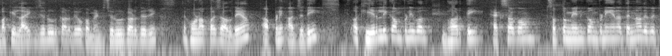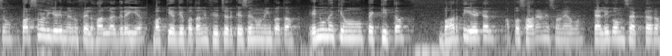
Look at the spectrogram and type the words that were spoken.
ਬਾਕੀ ਲਾਈਕ ਜ਼ਰੂਰ ਕਰ ਦਿਓ ਕਮੈਂਟ ਜ਼ਰੂਰ ਕਰ ਦਿਓ ਜੀ। ਤੇ ਹੁਣ ਆਪਾਂ ਚੱਲਦੇ ਹਾਂ ਆਪਣੀ ਅੱਜ ਦੀ ਅਖੀਰਲੀ ਕੰਪਨੀ ਵੱਲ। ਭਾਰਤੀ ਹੈਕਸਾਕੋਮ ਸਭ ਤੋਂ ਮੇਨ ਕੰਪਨੀ ਹੈ ਇਹਨਾਂ ਤਿੰਨਾਂ ਦੇ ਵਿੱਚੋਂ। ਪਰਸਨਲੀ ਜਿਹੜੀ ਮੈਨੂੰ ਫਿਲਹਾਲ ਲੱਗ ਰਹੀ ਆ, ਬਾਕੀ ਅੱਗੇ ਪਤਾ ਨਹੀਂ ਫਿਊਚਰ ਕਿਸੇ ਨੂੰ ਨਹੀਂ ਪਤਾ। ਇਹਨੂੰ ਮੈਂ ਕਿਉਂ ਪਿਕ ਕੀਤਾ? ਭਾਰਤੀ ਏਅਰਟੈਲ ਆਪਾਂ ਸਾਰਿਆਂ ਨੇ ਸੁਣਿਆ ਵਾ। ਟੈਲੀਕਾਮ ਸੈਕਟਰ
